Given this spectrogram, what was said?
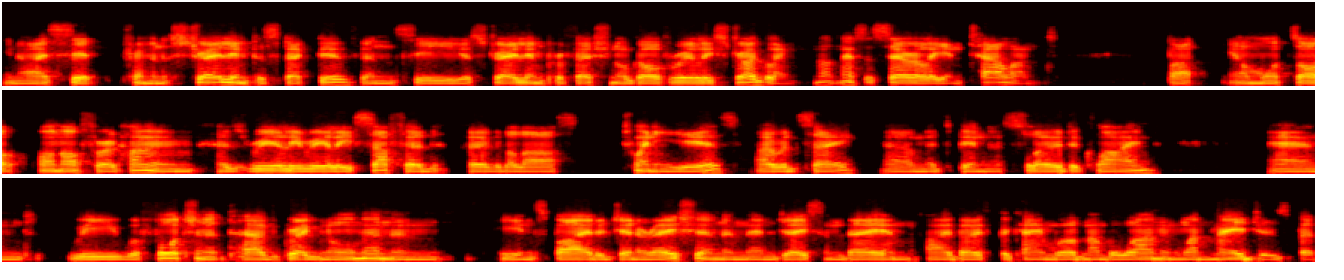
you know I sit from an Australian perspective and see Australian professional golf really struggling not necessarily in talent but on what's on offer at home has really really suffered over the last 20 years I would say. Um, it's been a slow decline and we were fortunate to have Greg Norman and he inspired a generation and then Jason Day and I both became world number one and won majors but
